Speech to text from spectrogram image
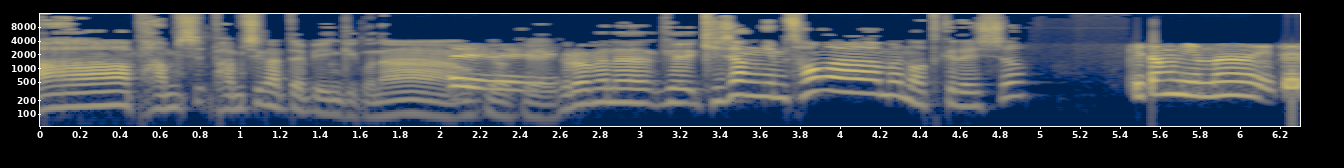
아, 밤, 시, 밤 시간대 비행기구나. 네. 오케이, 오케이. 그러면은, 그 기장님 성함은 어떻게 되시죠? 기장님은 이제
